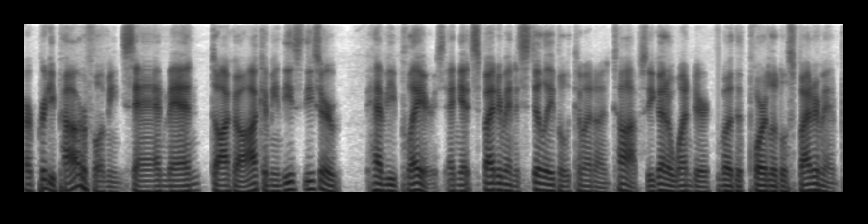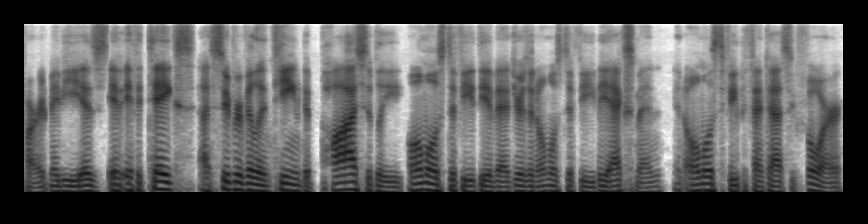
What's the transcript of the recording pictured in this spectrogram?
are pretty powerful. I mean, Sandman, Doc Ock. I mean, these these are heavy players, and yet Spider-Man is still able to come out on top. So you got to wonder about the poor little Spider-Man part. Maybe he is. If, if it takes a supervillain team to possibly almost defeat the Avengers and almost defeat the X-Men and almost defeat the Fantastic Four,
